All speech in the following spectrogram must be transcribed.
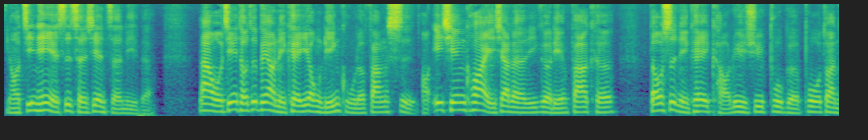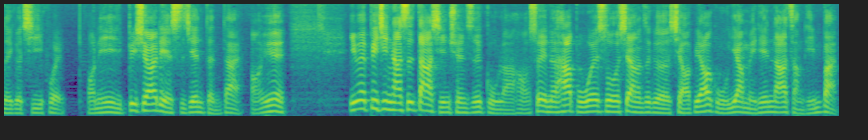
然后今天也是呈现整理的。那我今天投资朋友，你可以用零股的方式哦，一千块以下的一个联发科，都是你可以考虑去布个波段的一个机会哦。你必须要一点时间等待哦，因为因为毕竟它是大型全值股啦哈，所以呢，它不会说像这个小标股一样每天拉涨停板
